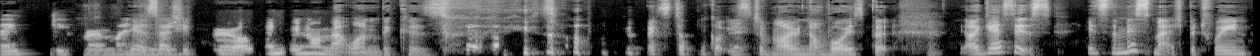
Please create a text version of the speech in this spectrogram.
thank you for reminding me. yeah it's me. actually true i'll jump in on that one because I still got used to my own voice, but I guess it's it's the mismatch between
